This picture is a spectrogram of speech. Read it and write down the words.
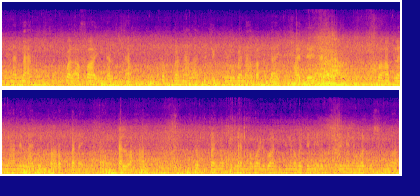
minan nar wal hisab Rabbana la tuzigh qulubana ba'da idh hadaytana wa hab lana min ladunka rabbana innaka antal wahhab Rabbana ighfir lana wa li walidina wa jami'il muslimina wal muslimat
